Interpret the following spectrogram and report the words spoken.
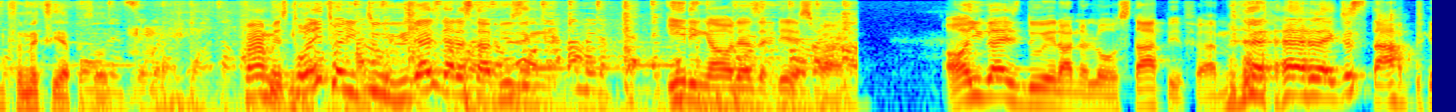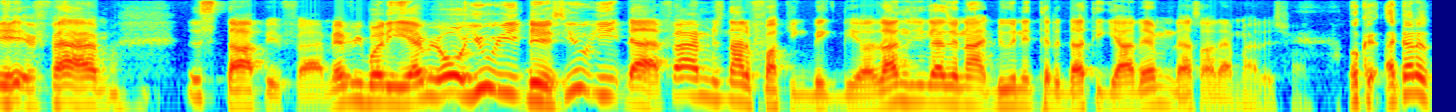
It's a mixy episode. Fam, it's 2022. You guys gotta stop using eating out as a diss, fam. All you guys do it on the low. Stop it, fam. like just stop it, fam. Just stop it, fam. Everybody, every oh, you eat this, you eat that, fam. It's not a fucking big deal. As long as you guys are not doing it to the dirty gal them, that's all that matters, fam. Okay, I got a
